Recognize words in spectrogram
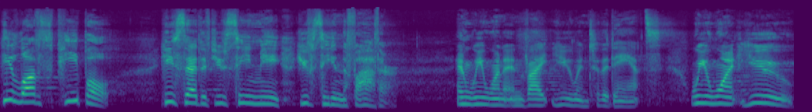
he loves people. He said, If you've seen me, you've seen the Father. And we want to invite you into the dance. We want you.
